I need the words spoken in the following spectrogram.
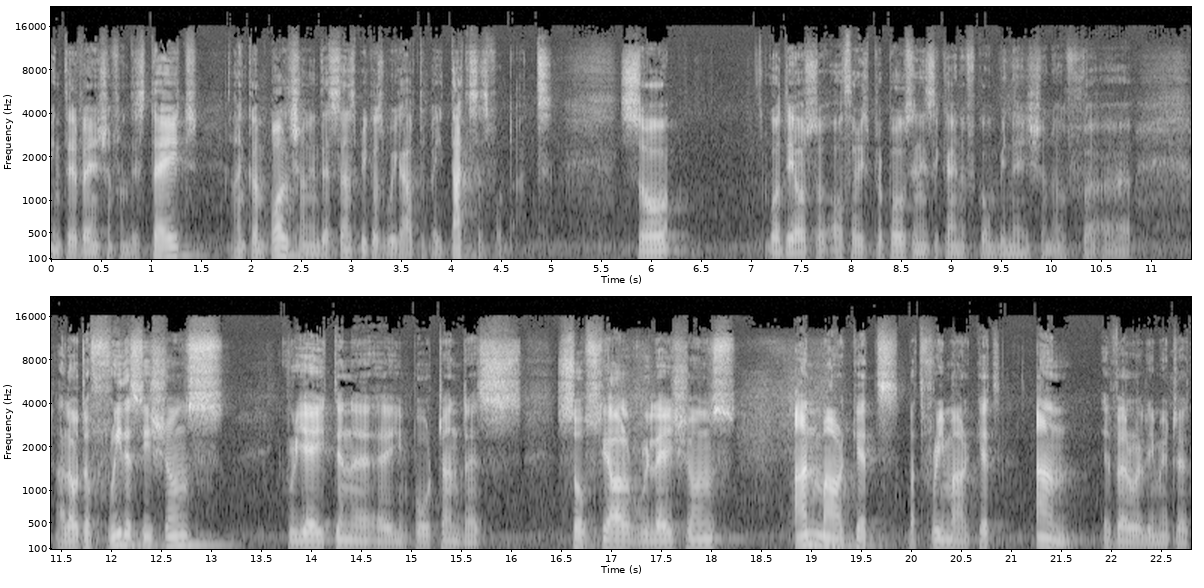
intervention from the state and compulsion in the sense because we have to pay taxes for that. So what the author is proposing is a kind of combination of uh, a lot of free decisions, creating uh, important uh, social relations and markets, but free markets, and a very limited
